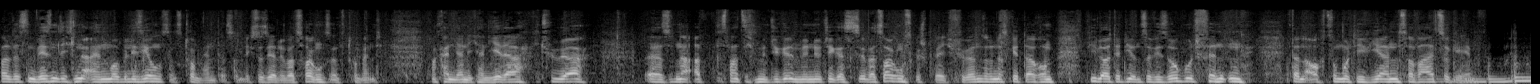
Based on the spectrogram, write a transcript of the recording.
weil das im Wesentlichen ein Mobilisierungsinstrument ist und nicht so sehr ein Überzeugungsinstrument. Man kann ja nicht an jeder Tür äh, so eine Art 20-minütiges Überzeugungsgespräch führen, sondern es geht darum, die Leute, die uns sowieso gut finden, dann auch zu motivieren, zur Wahl zu gehen.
